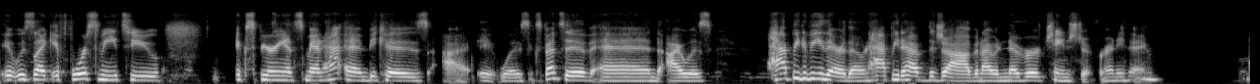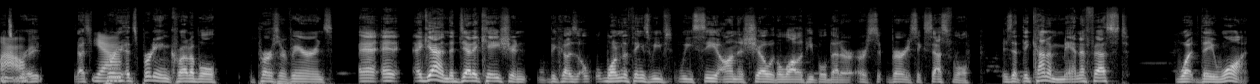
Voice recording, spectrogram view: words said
it was like, it forced me to experience Manhattan because I, it was expensive and I was happy to be there though and happy to have the job and I would never have changed it for anything. Wow. That's great. That's yeah. pretty, it's pretty incredible perseverance. And, and, again, the dedication, because one of the things we we see on the show with a lot of people that are, are very successful is that they kind of manifest what they want.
